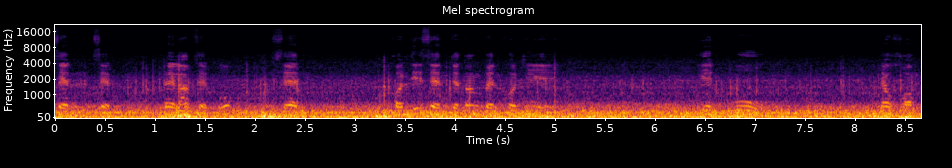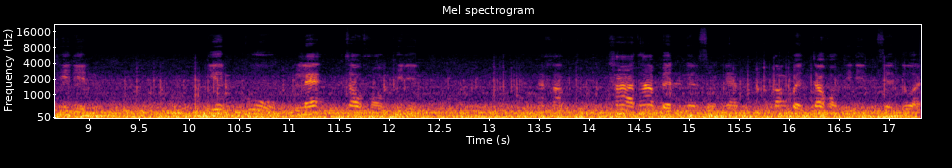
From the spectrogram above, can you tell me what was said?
เซ็นเสร็จได้รับเสร็จปุ๊บเซ็นคนที่เซ็นจะต้องเป็นคนที่ยื่นกู้ เจ้าของที่ดิน ยื่นกู้และเจ้าของที่ดินนะครับ ถ้าถ้าเป็นเงินสดเนี่ยต้องเป็นเจ้าของที่ดินเซ็นด้วย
